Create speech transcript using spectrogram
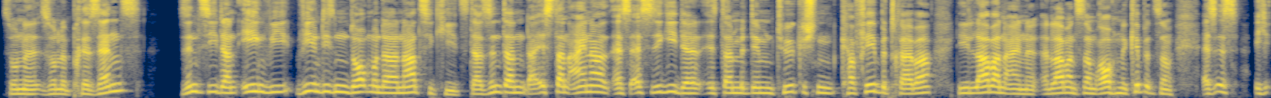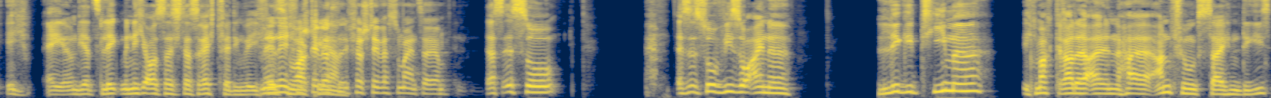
so eine, so eine Präsenz, sind sie dann irgendwie, wie in diesem Dortmunder Nazi-Kiez, da sind dann, da ist dann einer, SS-Sigi, der ist dann mit dem türkischen Kaffeebetreiber, die labern eine, äh, labern zusammen, rauchen eine Kippe zusammen. Es ist, ich, ich, ey, und jetzt legt mir nicht aus, dass ich das rechtfertigen will. Ich will nee, nee, nur ich verstehe, erklären. Was, ich verstehe, was du meinst, ja, ja. Das ist so, es ist so wie so eine legitime, ich mache gerade ein Anführungszeichen, Diggis,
